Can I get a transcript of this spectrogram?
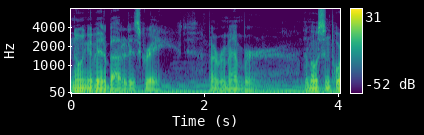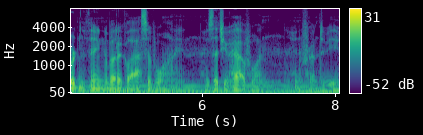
Knowing a bit about it is great, but remember, the most important thing about a glass of wine is that you have one in front of you.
